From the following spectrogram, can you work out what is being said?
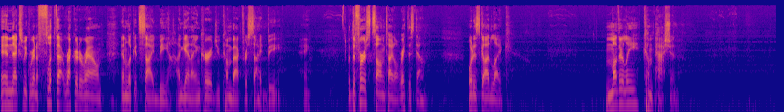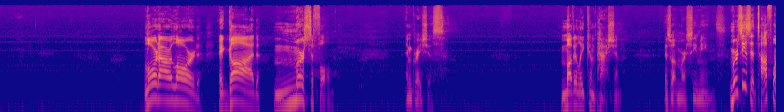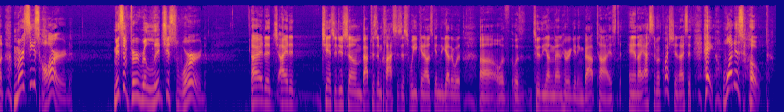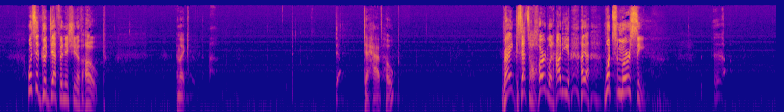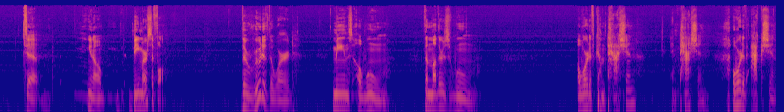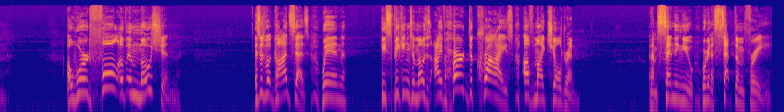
And next week, we're going to flip that record around and look at side B. Again, I encourage you, come back for side B. Okay? But the first song title, write this down. What is God like? Motherly compassion. Lord our Lord, a God merciful and gracious. Motherly compassion is what mercy means. Mercy is a tough one. Mercy is hard. I mean, it's a very religious word. I had a, I had a chance to do some baptism classes this week, and I was getting together with, uh, with, with two of the young men who are getting baptized, and I asked them a question. I said, Hey, what is hope? What's a good definition of hope? And like, to have hope? Right? Because that's a hard one. How do you, how, what's mercy? To, you know, be merciful. The root of the word means a womb, the mother's womb. A word of compassion and passion, a word of action, a word full of emotion. This is what God says when He's speaking to Moses I've heard the cries of my children. and I'm sending you. We're going to set them free.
